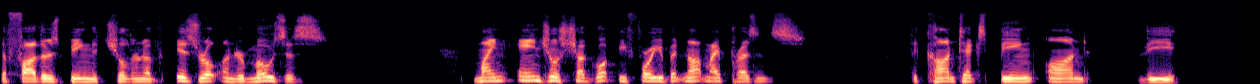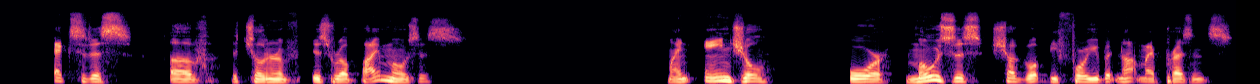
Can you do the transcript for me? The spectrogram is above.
the fathers being the children of Israel under Moses. Mine angel shall go up before you, but not my presence. The context being on the exodus of the children of Israel by Moses. Mine angel or Moses shall go up before you, but not my presence,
